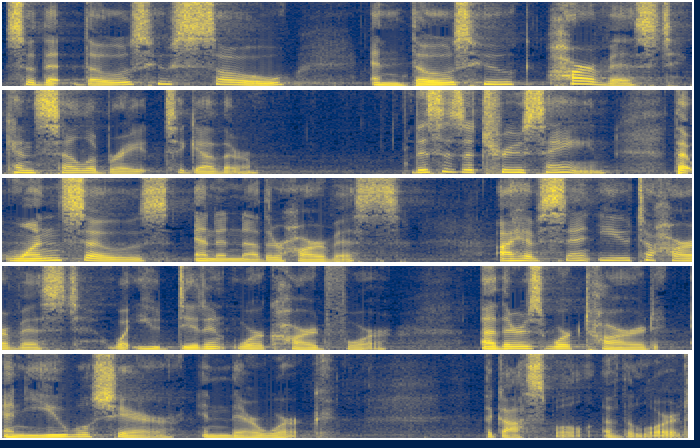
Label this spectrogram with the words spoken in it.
so that those who sow and those who harvest can celebrate together. This is a true saying that one sows and another harvests. I have sent you to harvest what you didn't work hard for. Others worked hard, and you will share in their work. The Gospel of the Lord.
